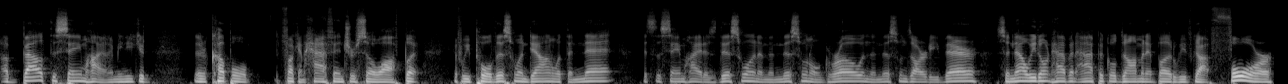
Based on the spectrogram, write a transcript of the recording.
about the same height. I mean, you could, they're a couple fucking half inch or so off. But if we pull this one down with the net it's the same height as this one, and then this one will grow, and then this one's already there. So now we don't have an apical dominant bud. We've got four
